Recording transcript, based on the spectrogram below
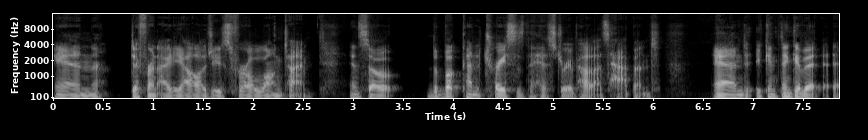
in different ideologies for a long time and so the book kind of traces the history of how that's happened and you can think of it uh,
